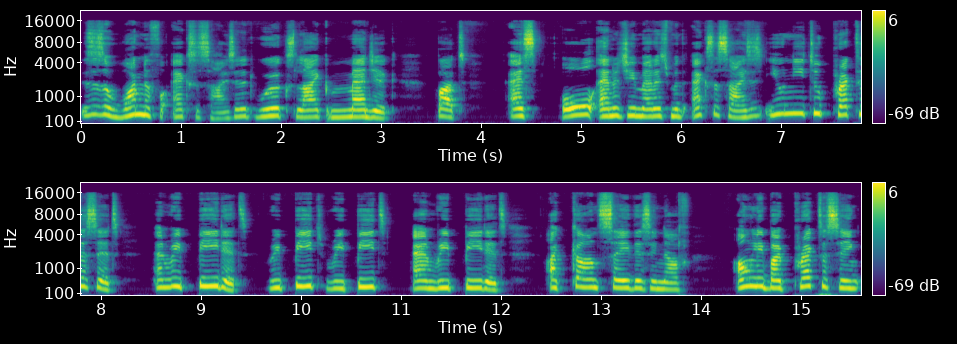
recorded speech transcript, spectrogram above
This is a wonderful exercise and it works like magic. But as all energy management exercises, you need to practice it and repeat it. Repeat, repeat, and repeat it. I can't say this enough. Only by practicing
